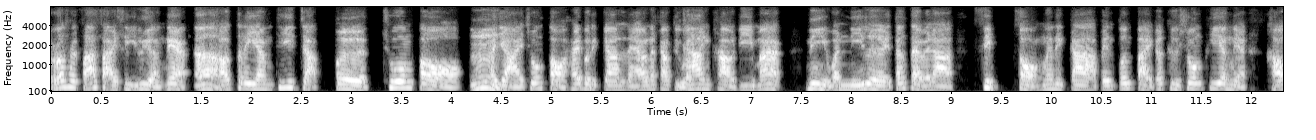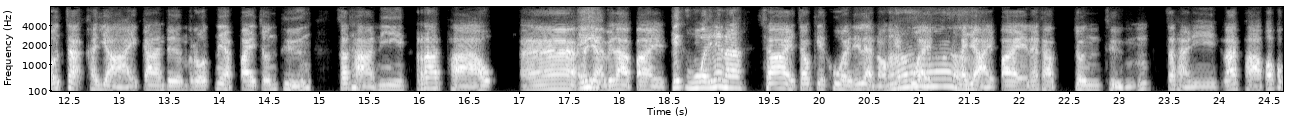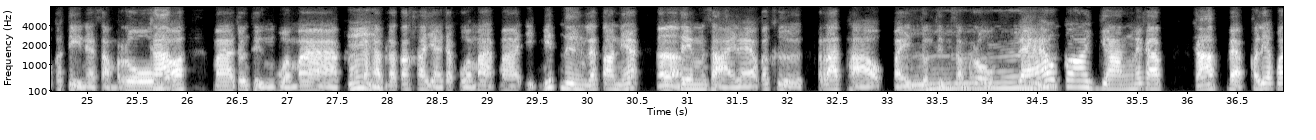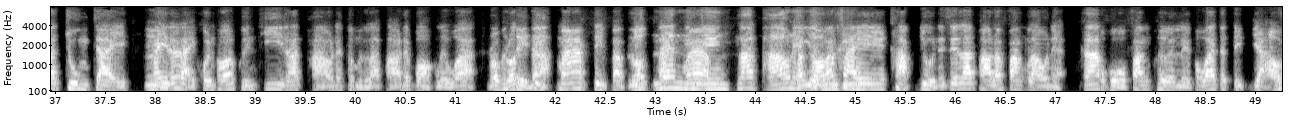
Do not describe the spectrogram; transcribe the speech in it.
รถไฟฟ้าสายสีเหลืองเนี่ยอ่า เขาเตรียมที่จะเปิดช่วงต่ออมขยายช่วงต่อให้บริการแล้วนะครับ ถือว่าครับ เป็นข่าวดีมาก นี่วันนี้เลยตั้งแต่เวลา 12 นาฬิกาเป็นต้นไปก็คือช่วงเที่ยงเนี่ย เขาจะขยายการเดินรถเนี่ยไปจนถึงสถานีราดพร้าวอ่าขยายเวลาไป เก๊กฮวยเนี่ยนะ ใช่เจ้าเก๊กควยนี่แหละน้องเก๊กควยอ่าขยายไปนะครับ จนถึงสถานีลาดพร้าวเพราะปกติเนี่ยสำโรงครับเนาะ มาจนถึงหัวหมากอืมนะครับ แล้วก็ขยายจากหัวหมากมาอีกนิดนึง และตอนเนี้ยเออเต็มสายแล้วก็คือลาดพร้าวไปจนถึงสำโรงอืมแล้วก็ยังนะครับครับแบบเขาเรียกว่าจูงใจอืมให้หลายๆคนเพราะว่าพื้นที่ลาดพร้าวเนี่ยถนนลาดพร้าวเนี่ยบอกเลยว่ารถมันติดอะมากติดแบบรถแน่นหกมากจริงๆลาดพร้าวเนี่ยถ้ายเกิอดมว่าจใครริงขับอยู่ในเส้นลาดพร้าวแล้วฟังเราเนี่ยครับโอ้โหฟังเพลินเลยเพราะว่าจะติดยาว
